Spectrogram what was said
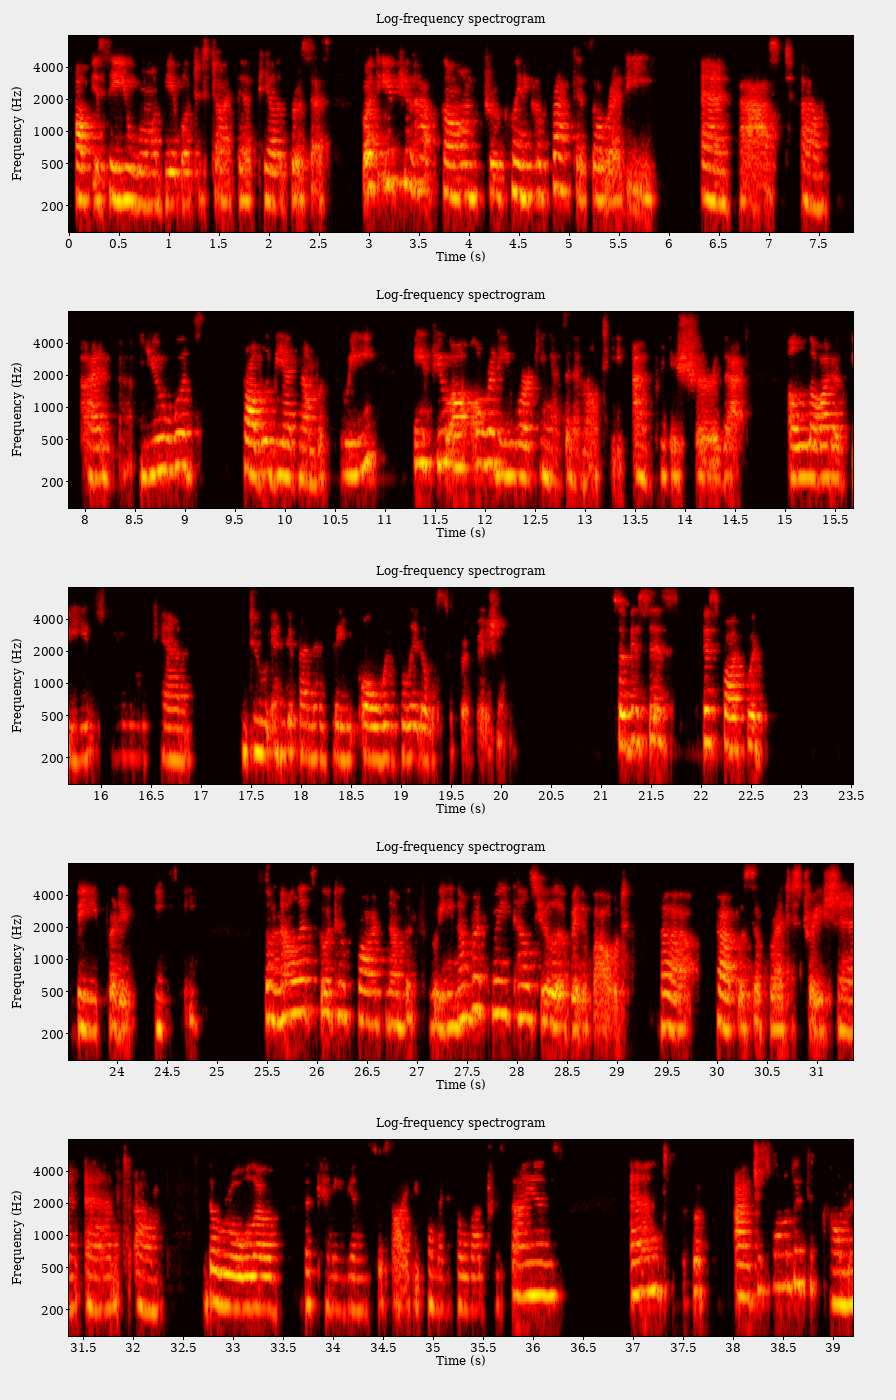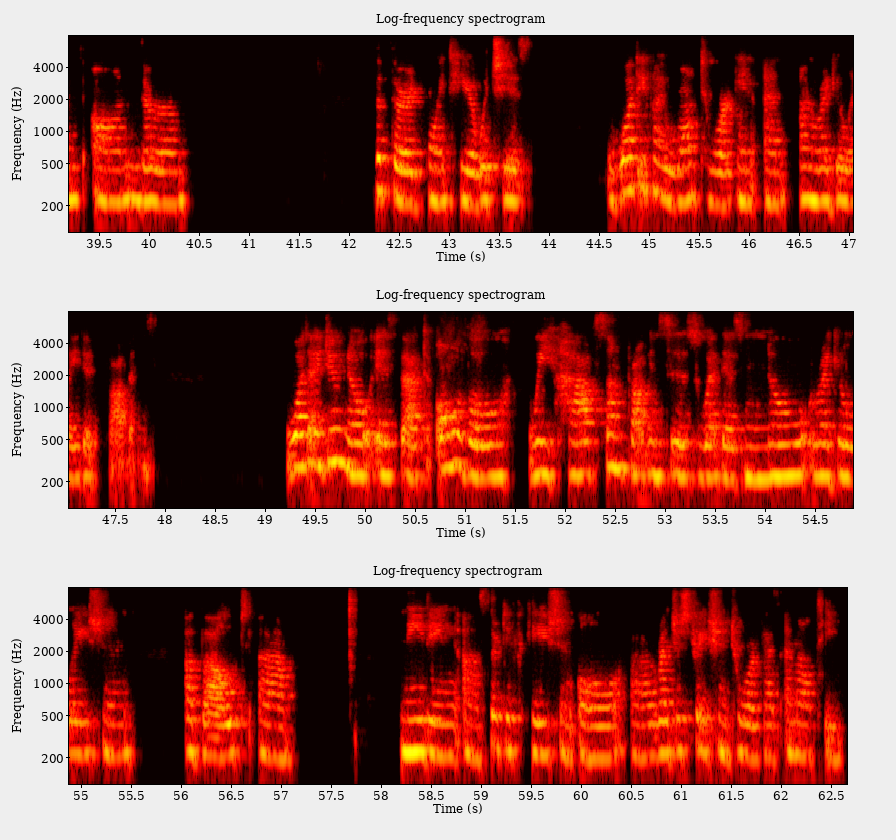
obviously you won't be able to start the PLA process. But if you have gone through clinical practice already and passed, um, and you would probably be at number three. If you are already working as an MLT, I'm pretty sure that a lot of these you can do independently or with little supervision. So this is this part would be pretty easy. So now let's go to part number three. Number three tells you a little bit about the purpose of registration and um, the role of the Canadian Society for Medical Laboratory Science. And I just wanted to comment on the, the third point here, which is what if I want to work in an unregulated province? What I do know is that although we have some provinces where there's no regulation about uh, needing certification or uh, registration to work as MLT,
